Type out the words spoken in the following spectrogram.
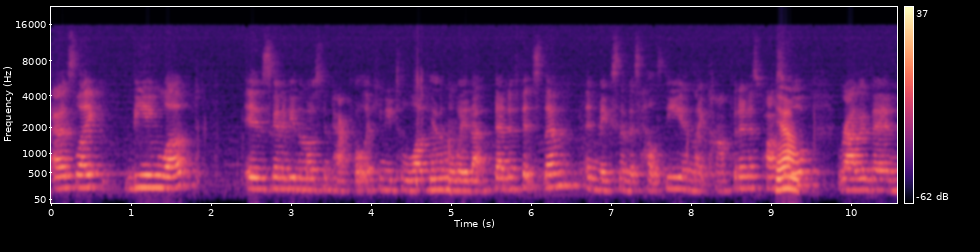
as like being loved is going to be the most impactful. Like you need to love them in the way that benefits them and makes them as healthy and like confident as possible, yeah. rather than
